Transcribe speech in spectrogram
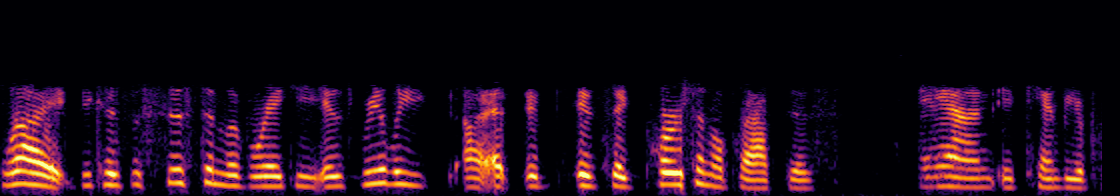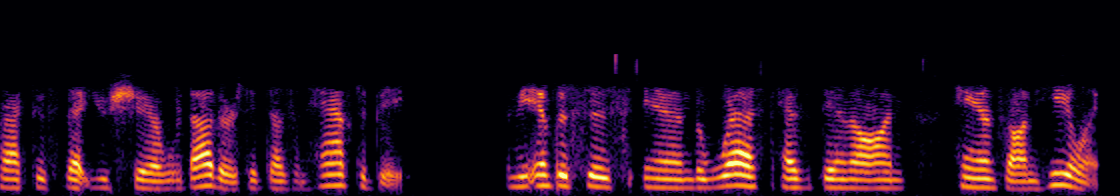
Right, because the system of Reiki is really, uh, it, it's a personal practice and it can be a practice that you share with others. It doesn't have to be. And the emphasis in the West has been on hands-on healing.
